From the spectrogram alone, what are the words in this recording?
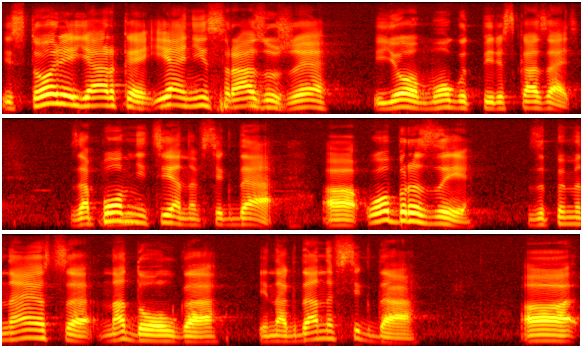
История яркая, и они сразу же ее могут пересказать. Запомните навсегда, а, образы запоминаются надолго, иногда навсегда. А,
